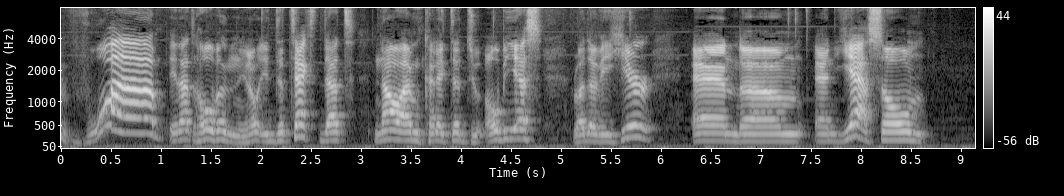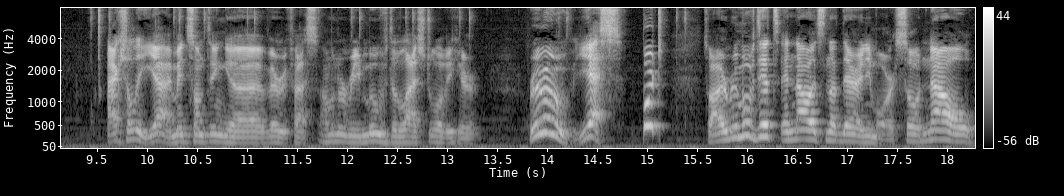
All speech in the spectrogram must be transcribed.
voila! It had open, you know, it detects that now I'm connected to OBS right over here. And um, and yeah, so Actually, yeah, I made something uh, very fast. I'm gonna remove the Lachhh tool over here. Remove! Yes! Put! So I removed it and now it's not there anymore. So now,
